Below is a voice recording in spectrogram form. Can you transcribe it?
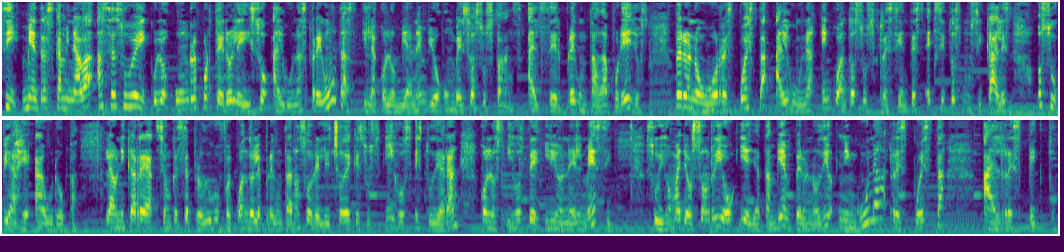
Sí, mientras caminaba hacia su vehículo, un reportero le hizo algunas preguntas y la colombiana envió un beso a sus fans al ser preguntada por ellos, pero no hubo respuesta alguna en cuanto a sus recientes éxitos musicales o su viaje a Europa. La única reacción que se produjo fue cuando le preguntaron sobre el hecho de que sus hijos estudiarán con los hijos de Lionel Messi. Su hijo mayor sonrió y ella también, pero no dio ninguna respuesta al respecto.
